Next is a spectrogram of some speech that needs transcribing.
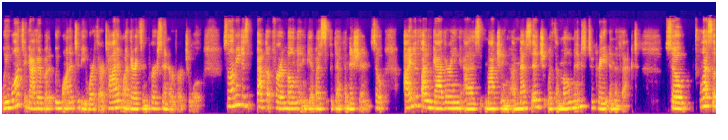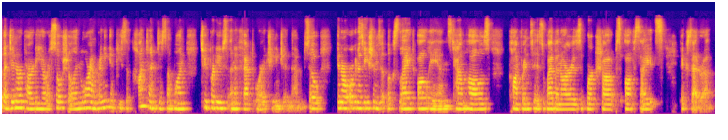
We want to gather, but we want it to be worth our time, whether it's in person or virtual. So let me just back up for a moment and give us a definition. So I define gathering as matching a message with a moment to create an effect. So less of a dinner party or a social and more I'm bringing a piece of content to someone to produce an effect or a change in them. So in our organizations, it looks like all hands, town halls, conferences, webinars, workshops, offsites, etc.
